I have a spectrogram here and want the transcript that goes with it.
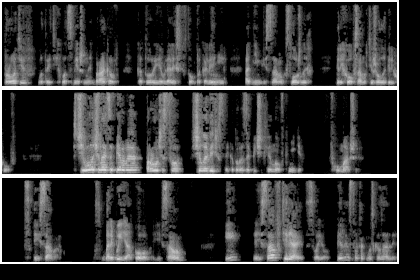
против вот этих вот смешанных браков, которые являлись в том поколении одним из самых сложных грехов, самых тяжелых грехов. С чего начинается первое пророчество в человечестве, которое запечатлено в книге, в Хумаше, с Исава, с борьбы Яковом и Исавом, и Исав теряет свое первенство, как мы сказали,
